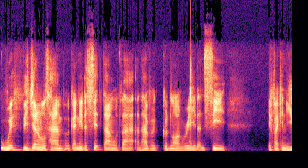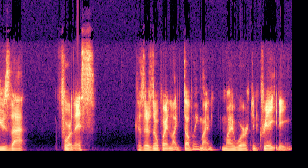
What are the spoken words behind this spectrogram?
with the General's Handbook, I need to sit down with that and have a good long read and see if I can use that for this. Because there's no point in like doubling my my work and creating,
